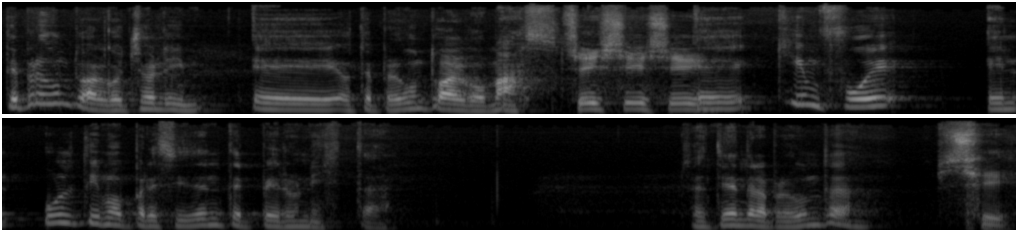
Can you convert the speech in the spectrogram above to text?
Te pregunto algo, Choli, eh, o te pregunto algo más. Sí, sí, sí. Eh, ¿Quién fue el último presidente peronista? ¿Se entiende la pregunta? Sí.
